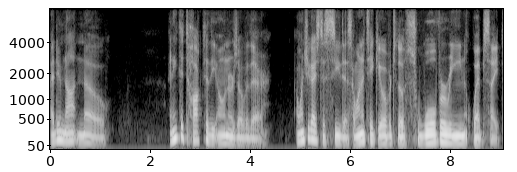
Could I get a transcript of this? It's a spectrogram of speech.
I do not know. I need to talk to the owners over there. I want you guys to see this. I want to take you over to the Swolverine website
